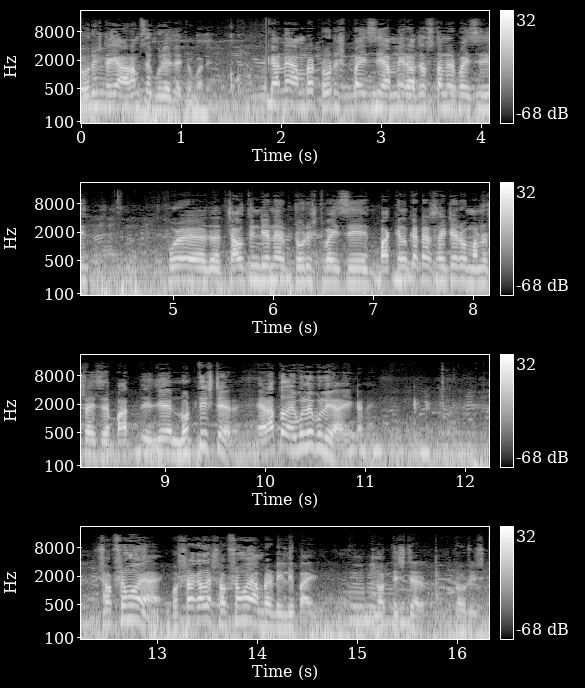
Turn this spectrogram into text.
টুরিস্ট এই আরামসে ঘুরে যাইতে পারে। এখানে আমরা টুরিস্ট পাইছি আমি রাজস্থানের পাইছি সাউথ ইন্ডিয়ানের টুরিস্ট পাইছি বা ক্যালকাটার সাইডেরও মানুষ আইছে বা এই যে নর্থ ইস্টের এরা তো অ্যাভেলেবলই হয় এখানে। সবসময় আয়। বর্ষাকালে সবসময় আমরা ডেলি পাই নর্থ ইস্টের টুরিস্ট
